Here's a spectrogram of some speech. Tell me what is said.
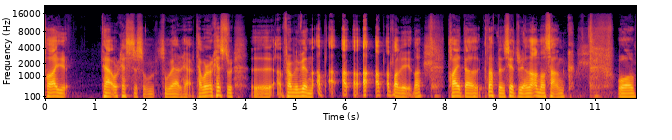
ta i det er orkester som, som er her. Det var orkester uh, framme i vinden, alle veiene. Ta i det knappen sitter i en annan sang, og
